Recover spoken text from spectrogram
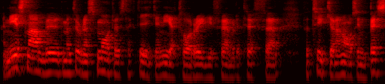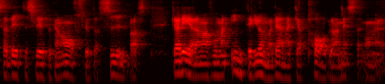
Han är snabb ut men tror den smartaste taktiken är att ta rygg i främre träffen. För tycker han har sin bästa bit till slut och kan avsluta sylvast. Garderar man får man inte glömma denna kapabla mästargångare.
